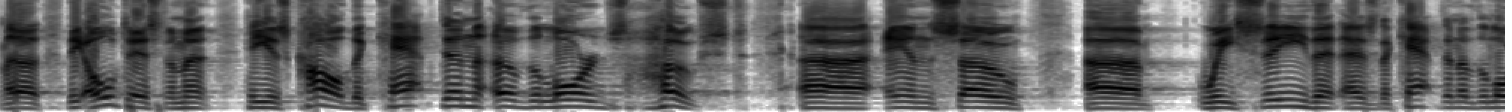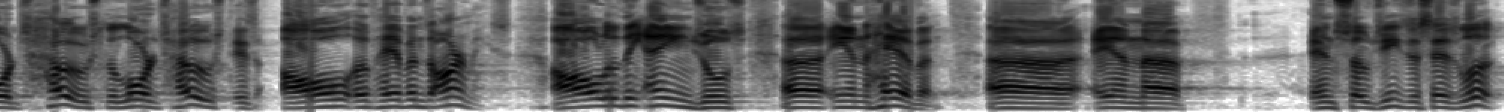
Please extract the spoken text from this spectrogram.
uh, the Old Testament, he is called the captain of the Lord's host. Uh, and so uh, we see that as the captain of the Lord's host, the Lord's host is all of heaven's armies all of the angels uh, in heaven. Uh, and, uh, and so Jesus says, Look,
